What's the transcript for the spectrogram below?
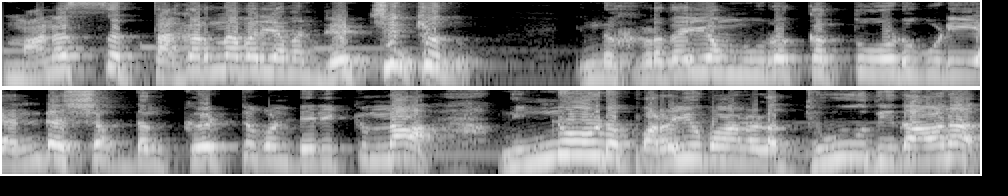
മനസ്സ് തകർന്നവരെ അവൻ രക്ഷിക്കുന്നു. ഇന്ന് ഹൃദയം ഉറക്കത്തോടുകൂടി എന്റെ ശബ്ദം കേട്ടുകൊണ്ടിരിക്കുന്ന നിന്നോട് പറയുവാനുള്ള ദൂത് ഇതാണ്.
